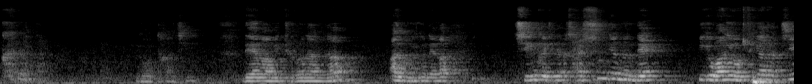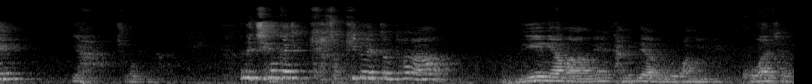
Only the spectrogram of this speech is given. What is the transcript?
큰일 났다. 이거 어떡하지? 내 마음이 드러났나? 아이고 이거 내가 지금까지 내가 잘 숨겼는데 이게 왕이 어떻게 알았지? 야 죽었구나. 근데 지금까지 계속 기도했던 터라 니에미아 마음에 담대함으로 왕에게 고하죠.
